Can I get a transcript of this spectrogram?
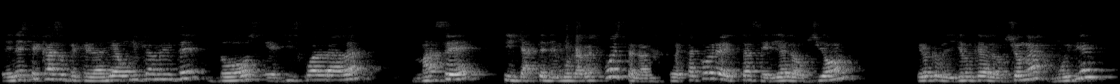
En este caso te quedaría únicamente 2x cuadrada más c y ya tenemos la respuesta. La respuesta correcta sería la opción, creo que me dijeron que era la opción A. Muy bien,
